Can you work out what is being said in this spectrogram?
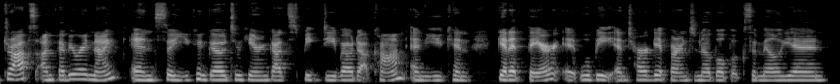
drops on February 9th, and so you can go to hearinggodspeakdevo.com and you can get it there. It will be in Target, Barnes & Noble, Books A Million.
